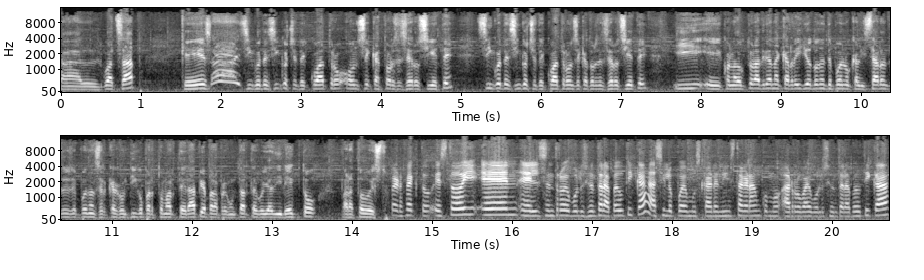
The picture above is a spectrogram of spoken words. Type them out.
al WhatsApp, que es ay, 5584 11 14 07, 5584 11 14 07, y eh, con la doctora Adriana Carrillo, ¿dónde te pueden localizar? ¿Dónde se pueden acercar contigo para tomar terapia, para preguntarte algo ya directo, para todo esto? Perfecto. Estoy en el Centro de Evolución Terapéutica, así lo pueden buscar en Instagram como arroba evolución terapéutica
